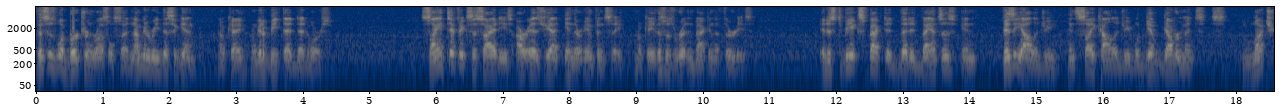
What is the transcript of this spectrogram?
This is what Bertrand Russell said, and I'm going to read this again, okay? I'm going to beat that dead horse. Scientific societies are as yet in their infancy, okay? This was written back in the 30s. It is to be expected that advances in physiology and psychology will give governments much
